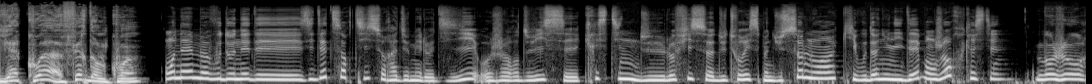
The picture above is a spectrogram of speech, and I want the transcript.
il y a quoi à faire dans le coin? On aime vous donner des idées de sortie sur Radio Mélodie. Aujourd'hui, c'est Christine de l'Office du tourisme du Saulnois qui vous donne une idée. Bonjour Christine. Bonjour.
